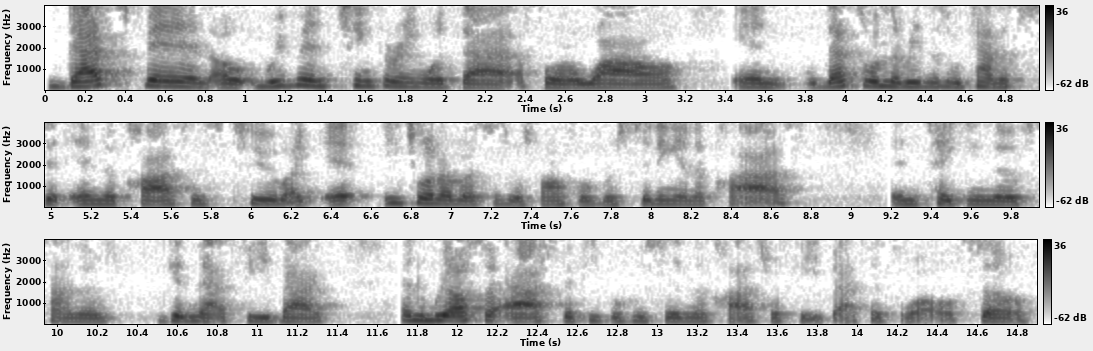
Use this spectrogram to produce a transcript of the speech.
that's been uh, we've been tinkering with that for a while, and that's one of the reasons we kind of sit in the classes too. Like it, each one of us is responsible for sitting in a class and taking those kind of getting that feedback. and we also ask the people who sit in the class for feedback as well. So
